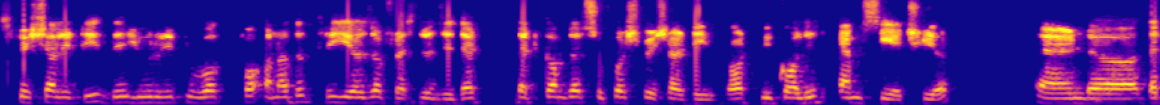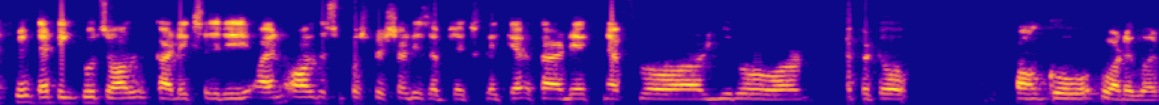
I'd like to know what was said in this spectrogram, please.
specialty, they you need to work for another three years of residency. That that comes as super specialty, what we call it MCH here. And uh, that that includes all cardiac surgery and all the super specialty subjects like cardiac, nephro, or uro, or hepato, onco, whatever.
